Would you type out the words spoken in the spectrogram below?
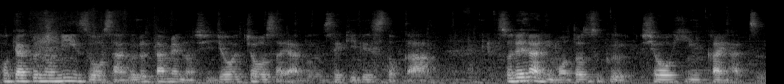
顧客のニーズを探るための市場調査や分析ですとかそれらに基づく商品開発、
